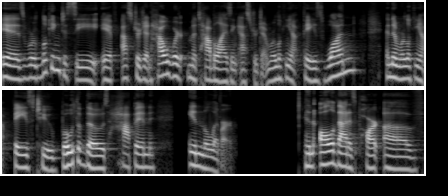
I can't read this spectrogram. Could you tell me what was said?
is we're looking to see if estrogen how we're metabolizing estrogen. We're looking at phase 1 and then we're looking at phase 2. Both of those happen in the liver. And all of that is part of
